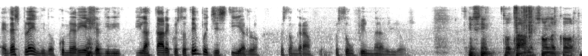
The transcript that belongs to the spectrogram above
ed è splendido come riesce a dilatare questo tempo e gestirlo. Questo è un gran film, questo è un film meraviglioso. Sì, sì, totale, sono d'accordo.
